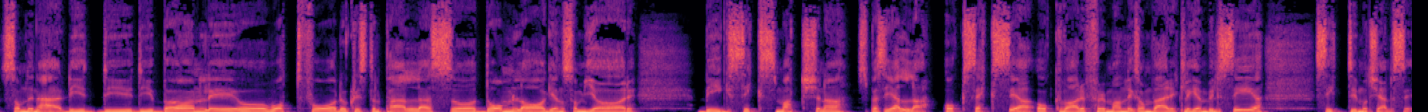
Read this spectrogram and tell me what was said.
som den är. Det är, ju- det, är, det är ju Burnley och Watford och Crystal Palace och de lagen som gör Big Six-matcherna speciella och sexiga och varför man liksom verkligen vill se City mot Chelsea.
